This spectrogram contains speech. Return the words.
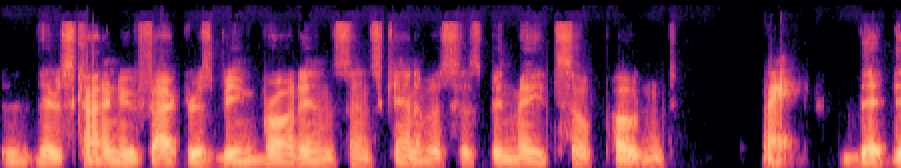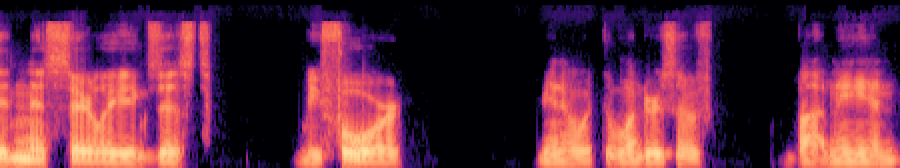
there's kind of new factors being brought in since cannabis has been made so potent right. that didn't necessarily exist before you know with the wonders of botany and,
